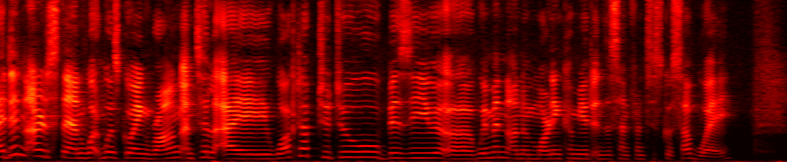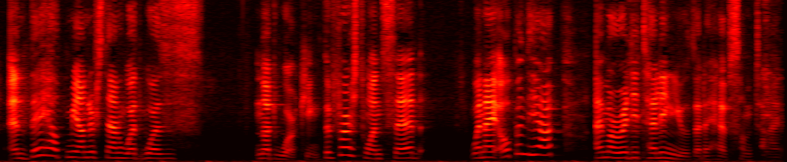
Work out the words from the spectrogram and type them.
I didn't understand what was going wrong until I walked up to two busy uh, women on a morning commute in the San Francisco subway, and they helped me understand what was not working. The first one said, when I open the app, I'm already telling you that I have some time.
